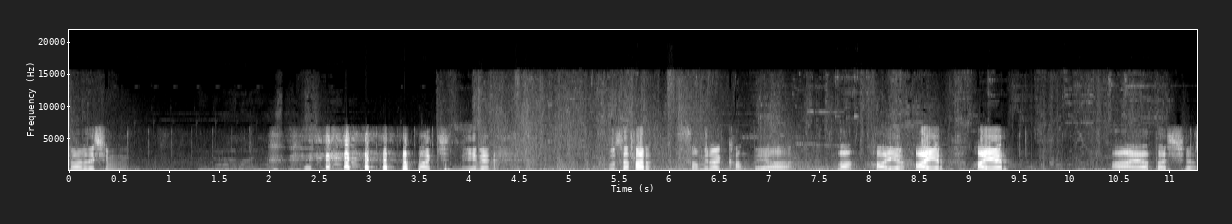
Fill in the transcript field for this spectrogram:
Kardeşim. Bak yine. Bu sefer Samira kandı ya. Lan hayır hayır hayır. Ay at aşağı.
